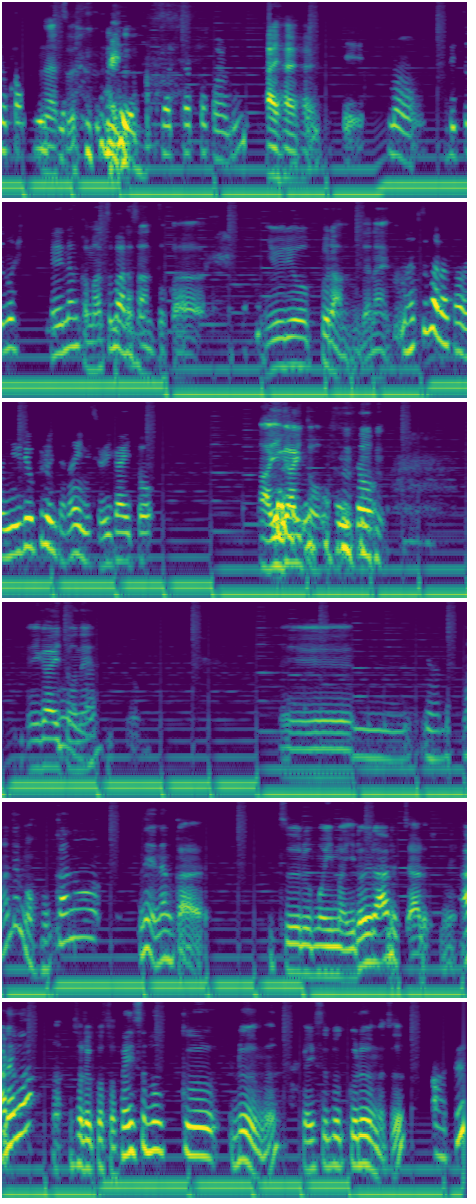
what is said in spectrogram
初回やつ。使っちゃったから、どうしよはいはいはい。うって、まあ、別の人、え、なんか松原さんとか、有料プランじゃないの？松原さんは有料プランじゃないんですよ、意外と。あ、意外と。意外と。意外とね。えー、うん。いや、まあでも他のね、なんかツールも今いろいろあるっちゃあるしね。あれは？あそれこそ Facebook ルーム ?Facebook ルームズあ、ル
